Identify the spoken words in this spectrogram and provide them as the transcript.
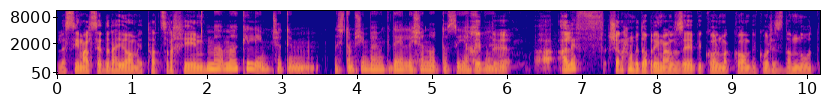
לשים על סדר היום את הצרכים. מה, מה הכלים שאתם משתמשים בהם כדי לשנות את השיח? את, ו... אה, א', שאנחנו מדברים על זה בכל מקום, בכל הזדמנות,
